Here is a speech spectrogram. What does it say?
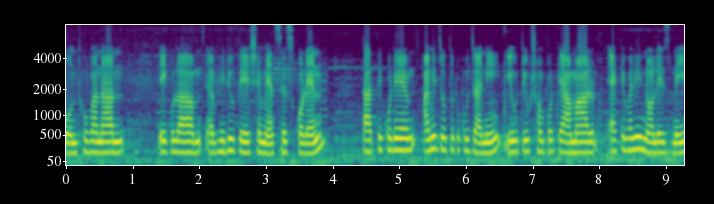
বন্ধু বানান, এগুলা ভিডিওতে এসে মেসেজ করেন। তাতে করে আমি যতটুকু জানি ইউটিউব সম্পর্কে আমার একেবারেই নলেজ নেই।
